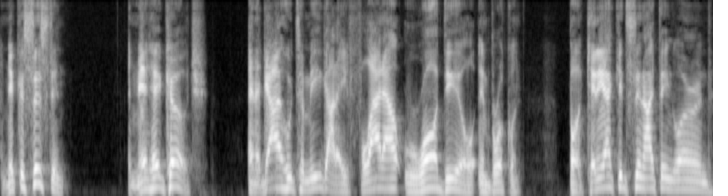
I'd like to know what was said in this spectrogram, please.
A Knick assistant, a net head coach, and a guy who to me got a flat out raw deal in Brooklyn. But Kenny Atkinson, I think, learned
